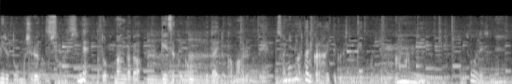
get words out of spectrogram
見ると面白いかもしれないですね。あと漫画が原作の舞台とかもあるので、そアニメとか。の辺りから入ってくる人も結構いるかなっていう気も、そうですね。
